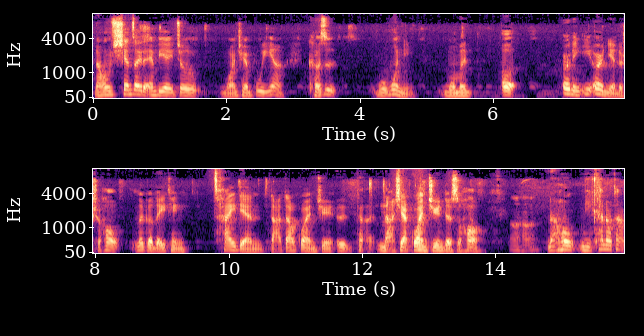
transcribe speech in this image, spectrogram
然后现在的 NBA 就完全不一样。可是我问你，我们二二零一二年的时候，那个雷霆差一点打到冠军，呃，他拿下冠军的时候，嗯哼，然后你看到他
